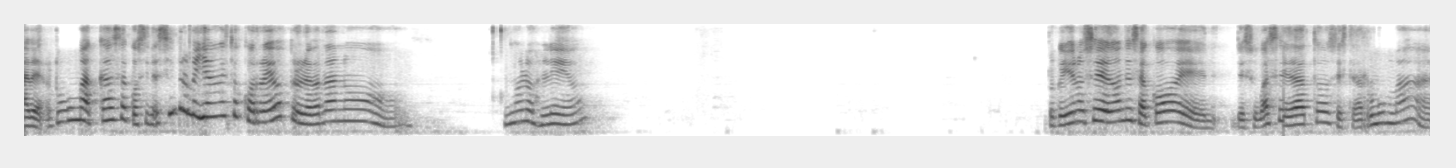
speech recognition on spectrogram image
A ver, Ruma, casa, cocina. Siempre me llegan estos correos, pero la verdad no, no los leo. Porque yo no sé de dónde sacó de, de su base de datos este Ruma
